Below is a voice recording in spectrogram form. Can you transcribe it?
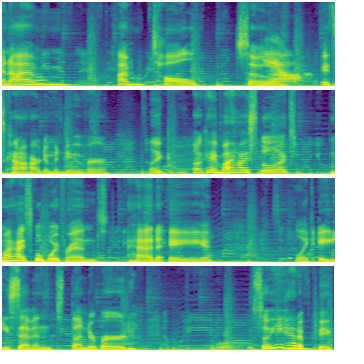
And I'm I'm tall, so yeah. it's kind of hard to maneuver. Like, okay, my high school ex, my high school boyfriend had a like 87 Thunderbird, so he had a big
